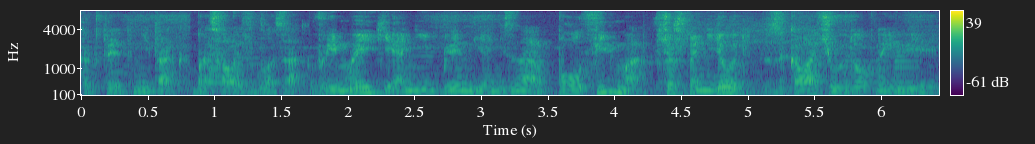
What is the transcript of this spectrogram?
как-то это не так бросалось в глаза. В ремейке они, блин, я не знаю, полфильма, все, что они делают, это заколачивают окна и двери.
